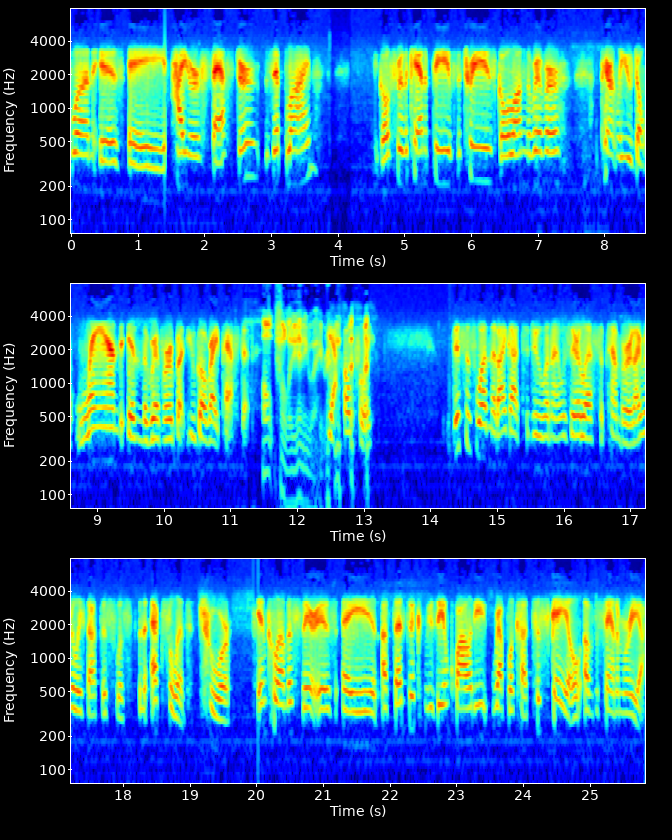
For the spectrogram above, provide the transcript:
one is a higher, faster zip line. You go through the canopy of the trees, go along the river, apparently you don't land in the river, but you go right past it. Hopefully, anyway. Right? Yeah, hopefully. this is one that I got to do when I was there last September, and I really thought this was an excellent tour. In Columbus, there is a authentic museum quality replica to scale of the Santa Maria.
